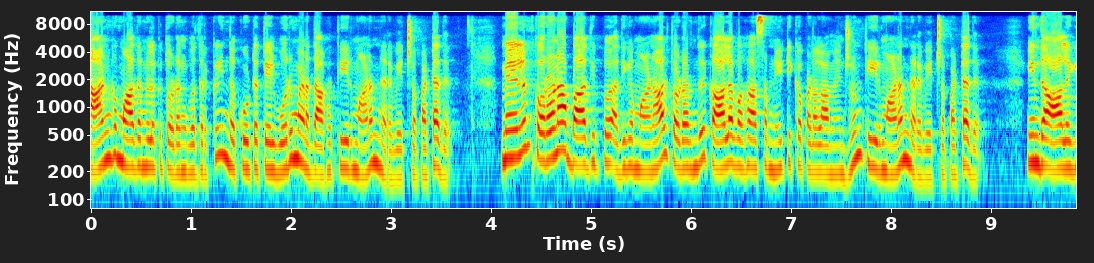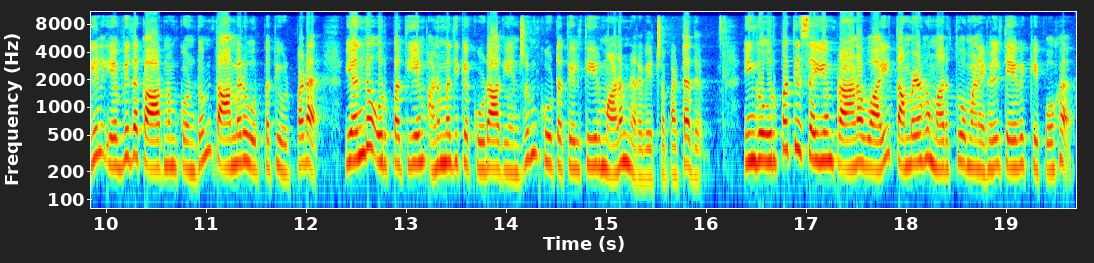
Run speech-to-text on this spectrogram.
நான்கு மாதங்களுக்கு தொடங்குவதற்கு இந்த கூட்டத்தில் ஒருமனதாக தீர்மானம் நிறைவேற்றப்பட்டது. மேலும் கொரோனா பாதிப்பு அதிகமானால் தொடர்ந்து கால அவகாசம் நீட்டிக்கப்படலாம் என்றும் தீர்மானம் நிறைவேற்றப்பட்டது. இந்த ஆலையில் எவ்வித காரணம் கொண்டும் தாமிர உற்பத்தி உட்பட எந்த உற்பத்தியையும் அனுமதிக்க கூடாது என்றும் கூட்டத்தில் தீர்மானம் நிறைவேற்றப்பட்டது. இங்கு உற்பத்தி செய்யும் பிராணவாயு தமிழக மருத்துவமனைகளில் தேவைக்கு போக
